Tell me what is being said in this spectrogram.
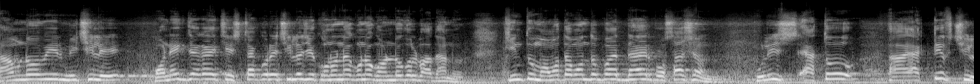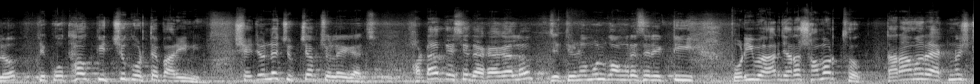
রামনবমীর মিছিলে অনেক জায়গায় চেষ্টা করেছিল যে কোনো না কোনো গণ্ডগোল বাঁধানোর। কিন্তু মমতা বন্দ্যোপাধ্যায়ের প্রশাসন, পুলিশ এত অ্যাক্টিভ ছিল যে কোথাও কিচ্ছু করতে পারিনি। সেই জন্য চুপচাপ চলে গেছে। হঠাৎ এসে দেখা গেল যে তৃণমূল কংগ্রেসের একটি পরিবার, যারা সমর্থক, তারা আমার একনিষ্ঠ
